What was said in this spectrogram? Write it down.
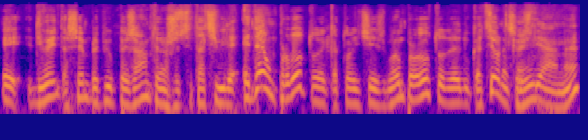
e diventa sempre più pesante nella società civile ed è un prodotto del cattolicesimo, è un prodotto dell'educazione sì. cristiana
